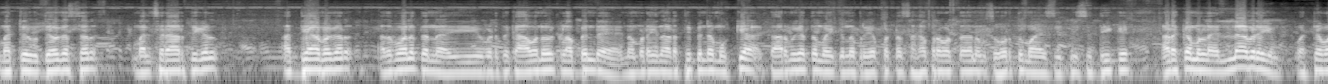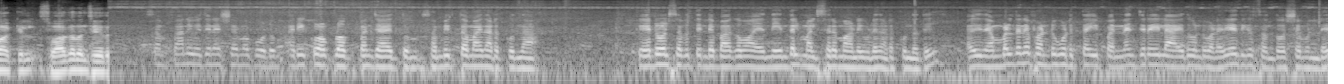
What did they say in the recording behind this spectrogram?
മറ്റ് ഉദ്യോഗസ്ഥർ മത്സരാർത്ഥികൾ അധ്യാപകർ അതുപോലെ തന്നെ ഈ ഇവിടുത്തെ കാവനൂർ ക്ലബിന്റെ നമ്മുടെ ഈ നടത്തിപ്പിന്റെ മുഖ്യ കാർമ്മികത്വം വഹിക്കുന്ന പ്രിയപ്പെട്ട സഹപ്രവർത്തകനും സുഹൃത്തുമായ സി പി സിദ്ദീഖ് അടക്കമുള്ള എല്ലാവരെയും ഒറ്റവാക്കിൽ സ്വാഗതം ചെയ്ത്. സംസ്ഥാന യുവജനക്ഷേമ ബോർഡും അരീക്കോൾ ബ്ലോക്ക് പഞ്ചായത്തും സംയുക്തമായി നടക്കുന്ന കേരളോത്സവത്തിന്റെ ഭാഗമായ നീന്തൽ മത്സരമാണ് ഇവിടെ നടക്കുന്നത്. അത് നമ്മൾ തന്നെ ഫണ്ട് കൊടുത്ത ഈ പന്നഞ്ചിറയിലായതുകൊണ്ട് വളരെയധികം സന്തോഷമുണ്ട്.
